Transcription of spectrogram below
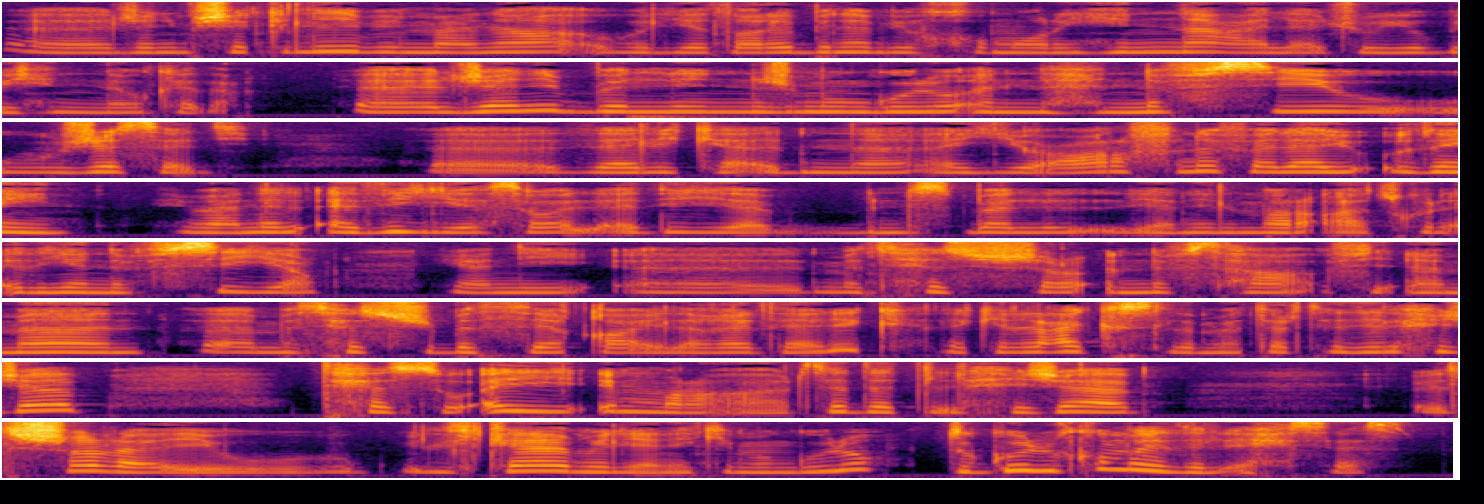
آه، الجانب الشكلي بمعنى وليضربن بخمورهن على جيوبهن وكذا. آه، الجانب اللي نجم نقولوا أنه نفسي وجسدي. ذلك أدنى أن يعرفن فلا يؤذين. بمعنى الأذية سواء الأذية بالنسبة يعني المرأة تكون أذية نفسية يعني آه، ما تحسش نفسها في أمان آه، ما تحسش بالثقة إلى غير ذلك. لكن العكس لما ترتدي الحجاب تحس أي امرأة ارتدت الحجاب الشرعي والكامل يعني كما نقولوا تقول لكم هذا الإحساس.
